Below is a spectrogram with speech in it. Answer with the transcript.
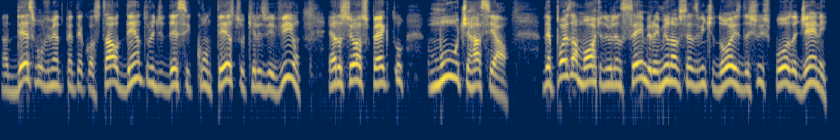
uh, desse movimento pentecostal, dentro de, desse contexto que eles viviam, era o seu aspecto multirracial. Depois da morte de William Seymour, em 1922, de sua esposa Jenny,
